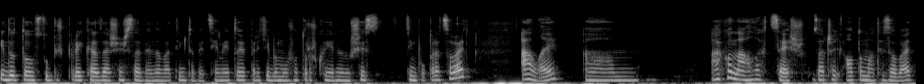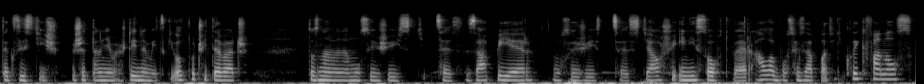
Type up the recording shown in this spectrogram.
keď do toho vstúpiš prvýkrát, začneš sa venovať týmto veciam, je to je pre teba možno trošku jednoduchšie s tým popracovať, ale um, ako náhle chceš začať automatizovať, tak zistíš, že tam nemáš dynamický odpočítavač, to znamená, musíš ísť cez Zapier, musíš ísť cez ďalší iný software, alebo si zaplatiť ClickFunnels,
